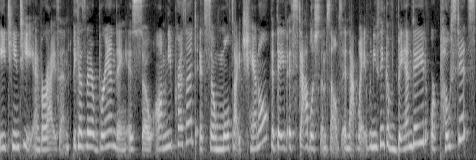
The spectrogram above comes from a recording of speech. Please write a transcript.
AT&T and Verizon because their branding is so omnipresent, it's so multi-channel that they've established themselves in that way. When you think of Band-Aid or Post-its,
